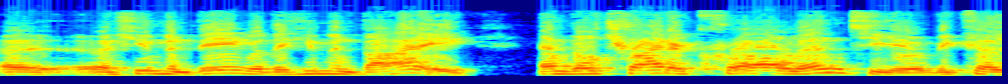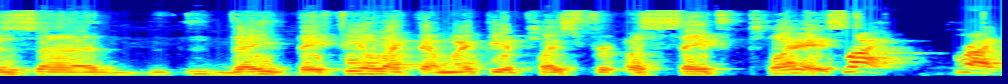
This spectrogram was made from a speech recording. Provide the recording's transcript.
a, a, human being with a human body and they'll try to crawl into you because uh, they they feel like that might be a place for a safe place. Right. Right.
